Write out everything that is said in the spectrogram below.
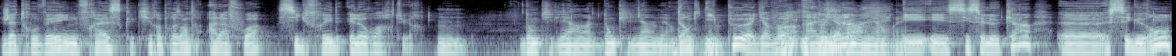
j'ai trouvé une fresque qui représente à la fois Siegfried et le roi Arthur. Hmm. Donc il y a un, donc il y a un lien. Donc il Hmm. peut y avoir, Oui, un, y lien, avoir un lien, oui. et, et si c'est le cas, euh, Ségurant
